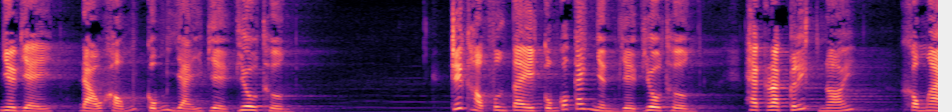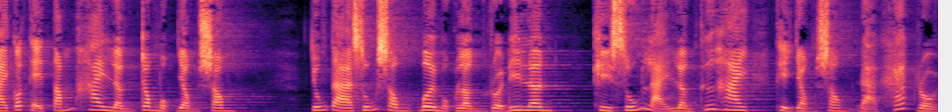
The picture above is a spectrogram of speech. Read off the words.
Như vậy, đạo khổng cũng dạy về vô thường. Triết học phương Tây cũng có cái nhìn về vô thường. Heraclit nói, không ai có thể tắm hai lần trong một dòng sông. Chúng ta xuống sông bơi một lần rồi đi lên, khi xuống lại lần thứ hai thì dòng sông đã khác rồi.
